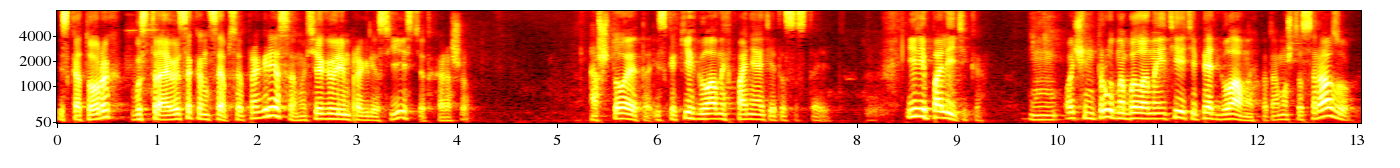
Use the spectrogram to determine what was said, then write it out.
из которых выстраивается концепция прогресса. Мы все говорим, прогресс есть, это хорошо. А что это? Из каких главных понятий это состоит? Или политика. Очень трудно было найти эти пять главных, потому что сразу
